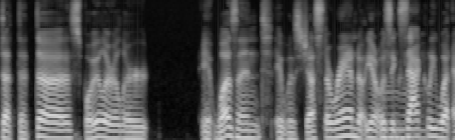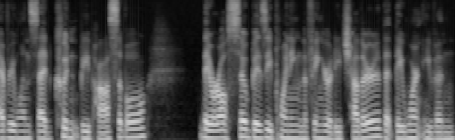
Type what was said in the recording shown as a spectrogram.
da da da, spoiler alert, it wasn't. It was just a random, you know, it was Mhm. exactly what everyone said couldn't be possible. They were all so busy pointing the finger at each other that they weren't even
